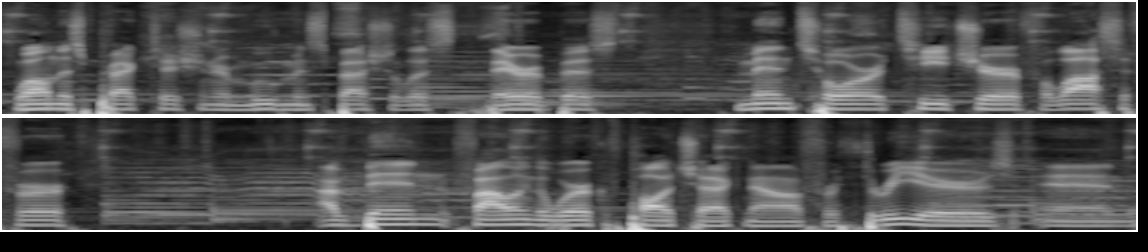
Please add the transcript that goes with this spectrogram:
wellness practitioner, movement specialist, therapist, mentor, teacher, philosopher. I've been following the work of Paul Chek now for three years, and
